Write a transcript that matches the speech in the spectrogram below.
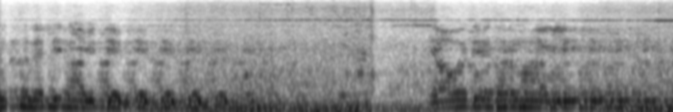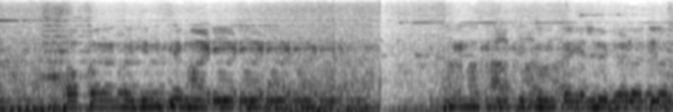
ದುಃಖದಲ್ಲಿ ನಾವಿದ್ದೇವೆ. ಯಾವುದೇ ಧರ್ಮ ಆಗಲಿ, ಒಬ್ಬರನ್ನು ಹಿಂಸೆ ಮಾಡಿ ಧರ್ಮ ಸ್ಥಾಪಿಸುವಂತ ಎಲ್ಲೂ ಹೇಳೋದಿಲ್ಲ.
